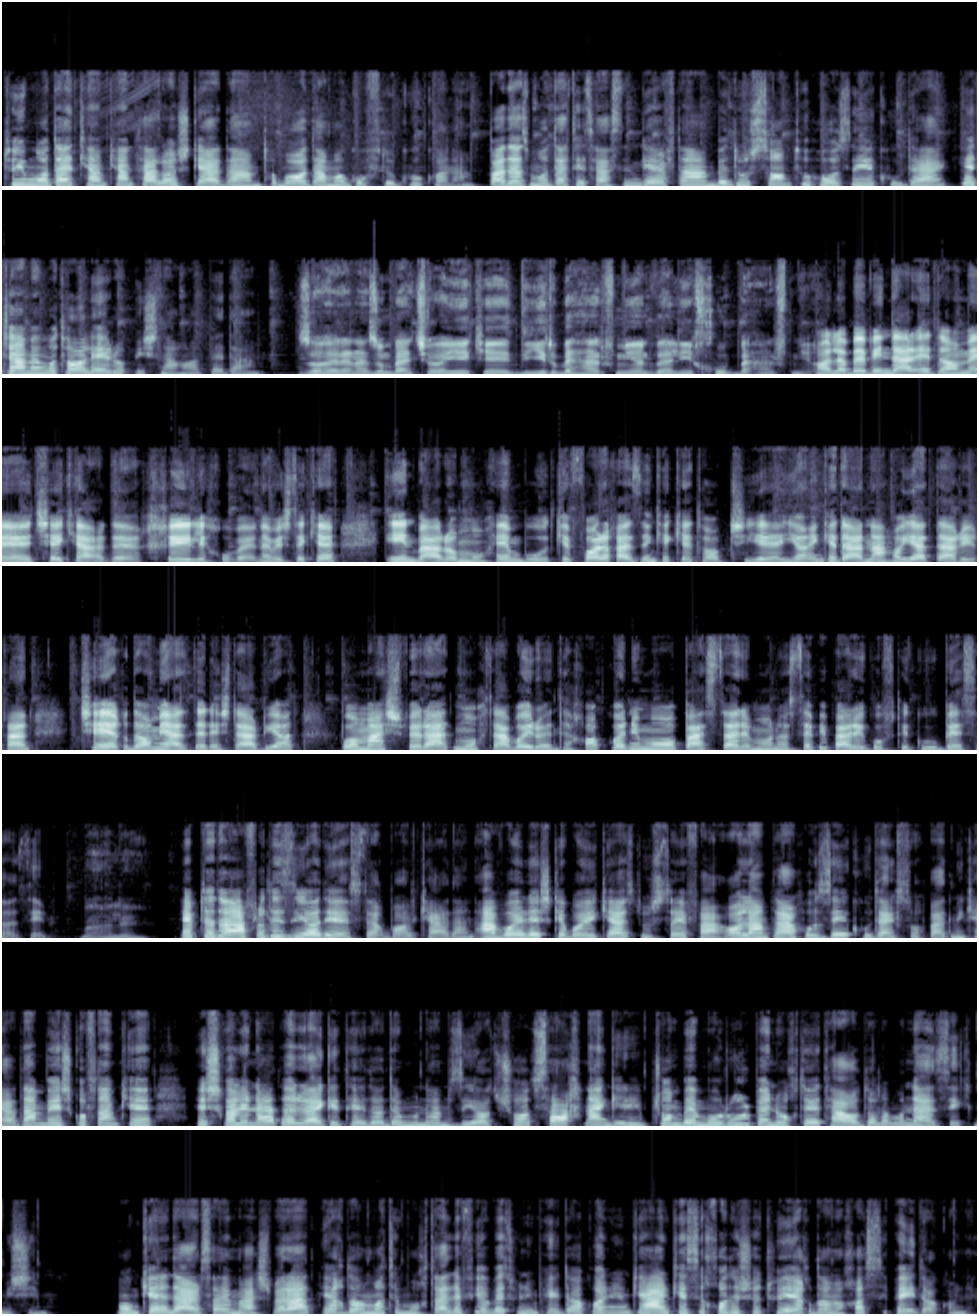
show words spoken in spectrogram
توی این مدت کم کم تلاش کردم تا با آدما گفتگو کنم. بعد از مدتی تصمیم گرفتم به دوستام تو حوزه کودک یه جمع مطالعه رو پیشنهاد بدم. ظاهرا از اون بچههایی که دیر به حرف میان ولی خوب به حرف میان حالا ببین در ادامه چه کرده خیلی خوبه نوشته که این برام مهم بود که فارغ از اینکه کتاب چیه یا اینکه در نهایت دقیقا چه اقدامی از دلش در بیاد با مشورت محتوایی رو انتخاب کنیم و بستر مناسبی برای گفتگو بسازیم بله ابتدا افراد زیادی استقبال کردن. اوایلش که با یکی از دوستای فعالم در حوزه کودک صحبت می‌کردم بهش گفتم که اشکالی نداره اگه تعدادمونم زیاد شد سخت نگیریم چون به مرور به نقطه تعادلمون نزدیک میشیم. ممکنه در سر مشورت اقدامات مختلفی رو بتونیم پیدا کنیم که هر کسی خودش رو توی اقدام خاصی پیدا کنه.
